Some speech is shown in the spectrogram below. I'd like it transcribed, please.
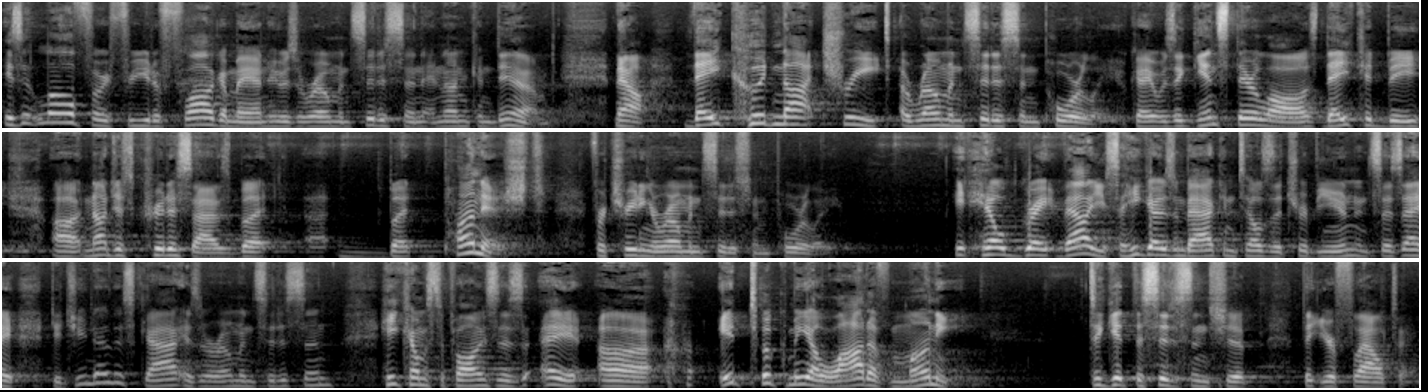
Is it lawful for you to flog a man who is a Roman citizen and uncondemned? Now, they could not treat a Roman citizen poorly, okay? It was against their laws. They could be uh, not just criticized, but, uh, but punished for treating a Roman citizen poorly it held great value. So he goes back and tells the tribune and says, Hey, did you know this guy is a Roman citizen? He comes to Paul and says, Hey, uh, it took me a lot of money to get the citizenship that you're flouting.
